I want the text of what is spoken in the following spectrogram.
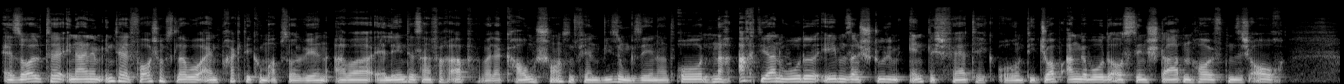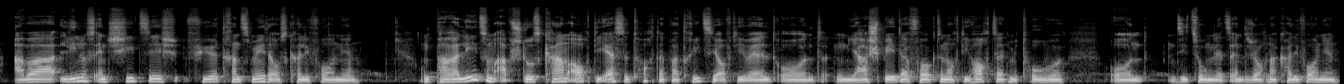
Er sollte in einem Intel-Forschungslabor ein Praktikum absolvieren, aber er lehnte es einfach ab, weil er kaum Chancen für ein Visum gesehen hat. Und nach acht Jahren wurde eben sein Studium endlich fertig und die Jobangebote aus den Staaten häuften sich auch. Aber Linus entschied sich für Transmeter aus Kalifornien. Und parallel zum Abschluss kam auch die erste Tochter Patricia auf die Welt und ein Jahr später folgte noch die Hochzeit mit Tove und sie zogen letztendlich auch nach Kalifornien.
